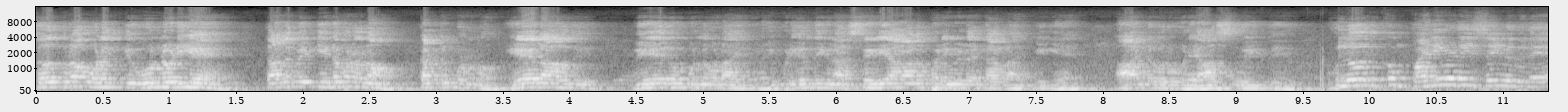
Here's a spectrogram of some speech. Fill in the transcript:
சோத்ரம் உனக்கு உன்னுடைய தலைமைக்கு என்ன பண்ணணும்? கட்டுப்படணும். ஏழாவது வேகம் உள்ளவனாக இருக்கணும். இப்படி இருந்தீங்கன்னா சரியான பணிவிடக்காரனா இருப்பீங்க. ஆண்டவர் உங்களை ஆசிர்வதித்து எல்லோருக்கும் பணிவிடை செய்வதிலே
